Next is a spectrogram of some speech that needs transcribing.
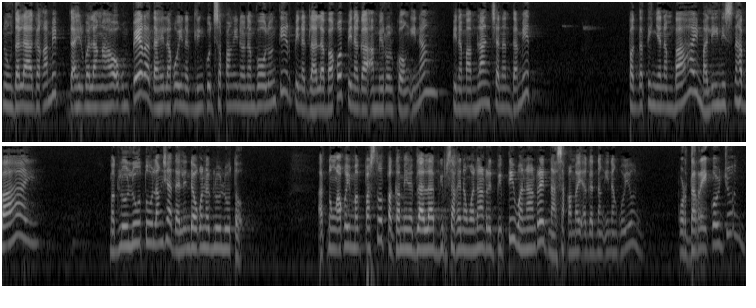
Nung dalaga kami, dahil walang nga akong pera, dahil ako'y naglingkod sa Panginoon ng volunteer, pinaglalaba ko, pinag-aamirol ko ang inang, pinamamlansya ng damit. Pagdating niya ng bahay, malinis na bahay. Magluluto lang siya dahil hindi ako nagluluto. At nung ako'y magpastor, pag kami naglalabgib sa akin ng 150, 100, nasa kamay agad ng inang ko yun. For the record yun.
